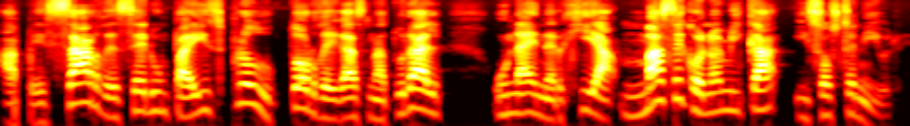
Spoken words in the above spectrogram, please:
a pesar de ser un país productor de gas natural, una energía más económica y sostenible.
